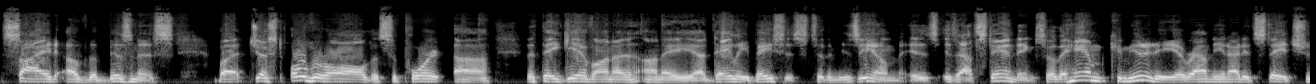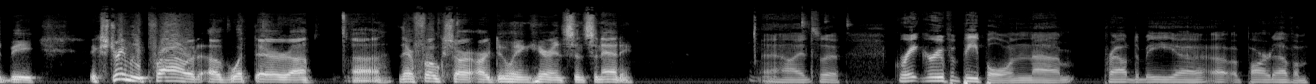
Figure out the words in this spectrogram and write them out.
side of the business, but just overall the support uh, that they give on a on a, uh daily basis to the museum is is outstanding. So the ham community around the United States should be extremely proud of what their uh, uh, their folks are, are doing here in Cincinnati. It's a great group of people, and um, proud to be uh, a, a part of them.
